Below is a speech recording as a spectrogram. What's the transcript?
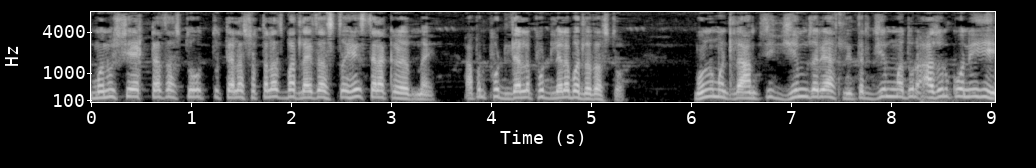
मनुष्य एकटाच असतो तो त्याला स्वतःलाच बदलायचं असतं हेच त्याला कळत नाही. आपण फुडल्याला फुडल्याला बदलत असतो. म्हणून म्हटलं आमची जिम जरी असली तर जिममधून अजून कोणीही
